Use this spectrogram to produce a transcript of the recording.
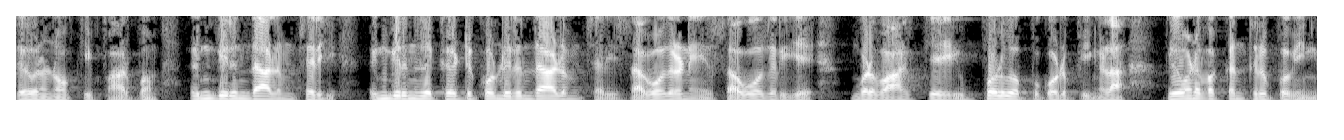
دیونے نوک پارپم اگی اگند کنندوں سر سہورنی سہوری اگر واقع ابو کڑپی دیو پکم ترپی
